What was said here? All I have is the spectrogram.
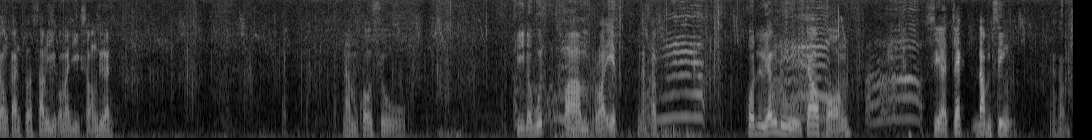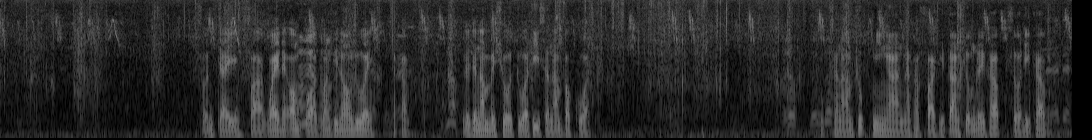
ต้องการตรวจซ้ำอีกประมาณอีกสองเดือนนำเข้าสู่ ธีรวุฒิฟาร์มร้อยเอ็ดนะครับ คนเลี้ยงดูเจ้าของเสียแจ็คดัมซิ่งนะครับ สนใจฝากไว้ในอ้อมกอดพ่อพี่น้องด้วยนะครับเราจะนำไปโชว์ตัวที่สนามประกวด ทุกสนามทุกมีงานนะครับ ฝากติดตามชมด้วยครับ สวัสดีครับ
